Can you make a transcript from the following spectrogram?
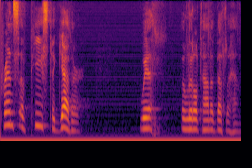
Prince of Peace together with the little town of Bethlehem.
